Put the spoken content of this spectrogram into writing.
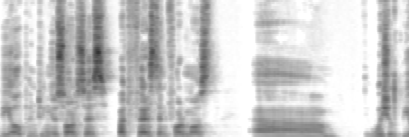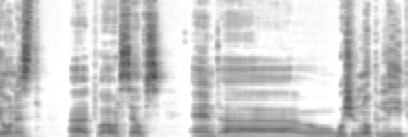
be open to new sources, but first and foremost, um, we should be honest uh, to ourselves and uh, we should not lead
